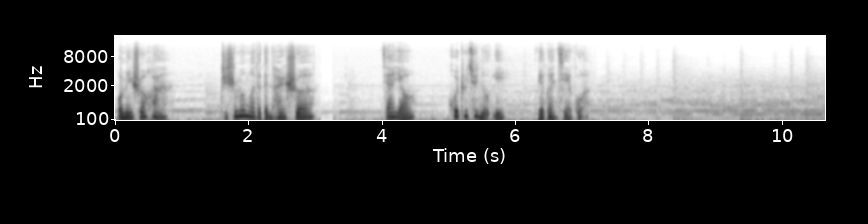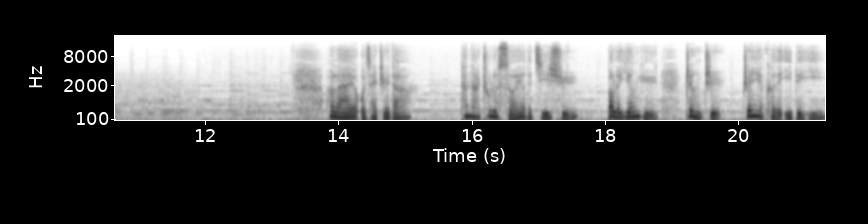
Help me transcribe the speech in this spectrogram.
我没说话，只是默默的跟他说：“加油，豁出去努力，别管结果。”后来我才知道，他拿出了所有的积蓄，报了英语、政治专业课的一对一。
